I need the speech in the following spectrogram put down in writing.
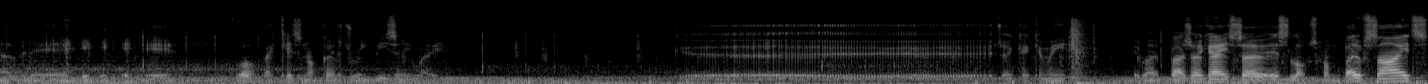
Lovely. well, that kid's not going to drink these anyway. Good. Okay, can we... It won't budge. Okay, so it's locked from both sides.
